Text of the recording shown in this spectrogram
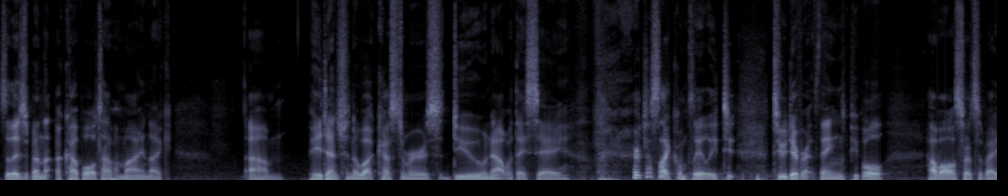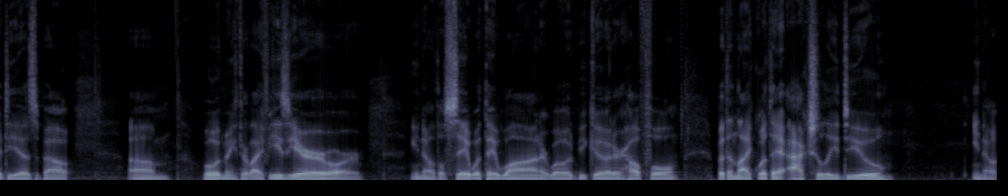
so there's been a couple top of mind like um, pay attention to what customers do not what they say. They're just like completely two, two different things. People have all sorts of ideas about um, what would make their life easier or you know they'll say what they want or what would be good or helpful. But then like what they actually do you know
